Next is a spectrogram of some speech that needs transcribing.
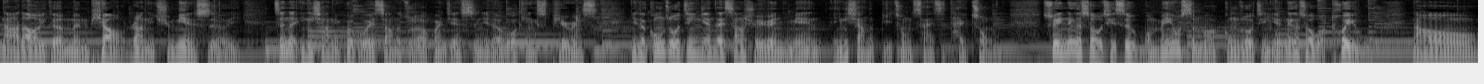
拿到一个门票让你去面试而已。真的影响你会不会上的主要关键是你的 working experience，你的工作经验在商学院里面影响的比重实在是太重了。所以那个时候其实我没有什么工作经验，那个时候我退伍，然后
